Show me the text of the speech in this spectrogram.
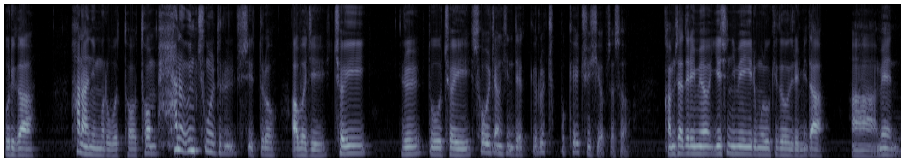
우리가 하나님으로부터 더 많은 은총을 드릴 수 있도록 아버지 저희 이를 또 저희 서울장신대학교를 축복해 주시옵소서. 감사드리며 예수님의 이름으로 기도드립니다. 아멘.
